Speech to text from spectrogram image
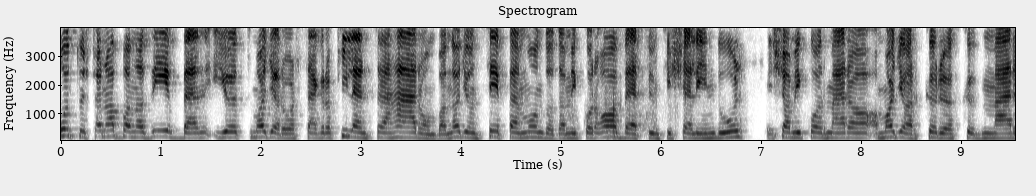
Pontosan abban az évben jött Magyarországra, 93-ban, nagyon szépen mondod, amikor Albertünk is elindul, és amikor már a, a magyar körök már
